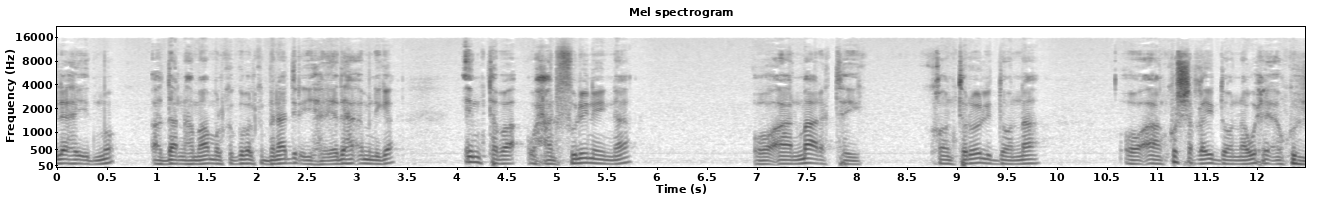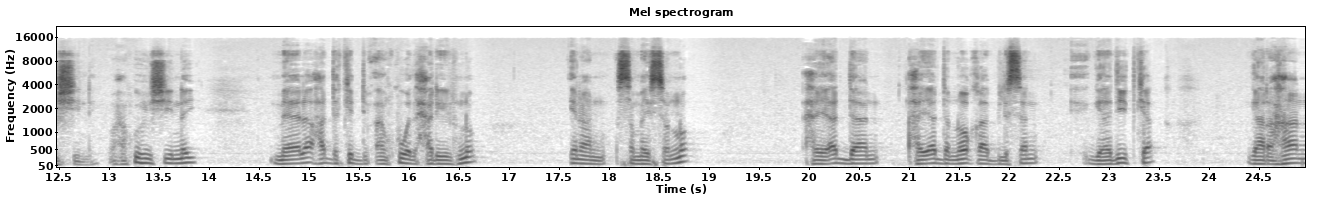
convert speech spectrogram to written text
ilaahay idmo haddaan naha maamulka gobolka banaadir iyo hay'adaha amniga intaba waxaan fulinaynaa oo aan maaragtay kontarooli doonnaa oo aan ku shaqay doonnaa wixii aan ku heshiinay. Waxaan ku heshiinay meelo hadda kadib aan ku wada xiriirno inaan samaysanno hay'adan hay'adda noo qaabilsan gaadiidka gaar ahaan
